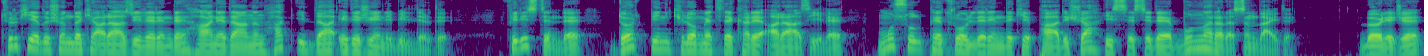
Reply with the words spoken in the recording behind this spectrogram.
Türkiye dışındaki arazilerinde hanedanın hak iddia edeceğini bildirdi. Filistin'de 4000 kilometre kare araziyle Musul petrollerindeki padişah hissesi de bunlar arasındaydı. Böylece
